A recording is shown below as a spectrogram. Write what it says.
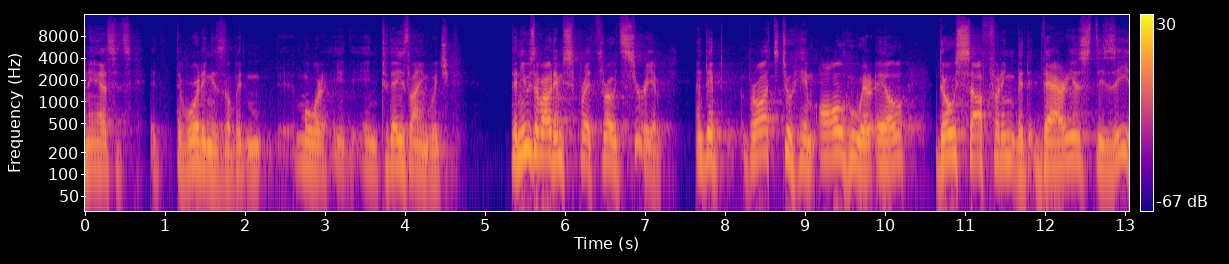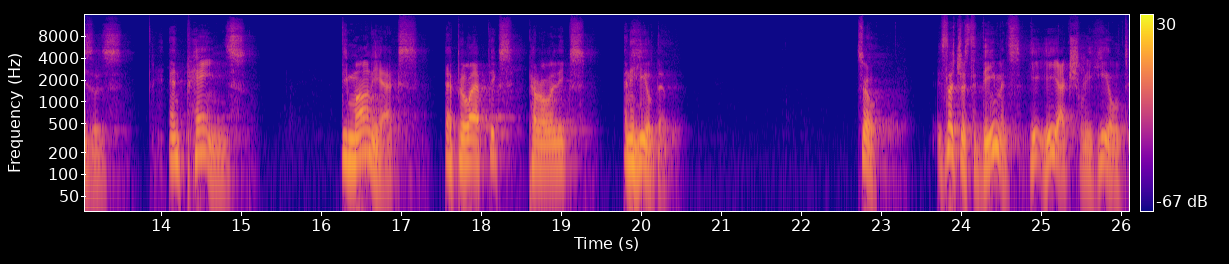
NAS. It's, it, the wording is a little bit more in, in today's language. The news about him spread throughout Syria, and they brought to him all who were ill, those suffering with various diseases and pains demoniacs, epileptics, paralytics, and he healed them. So it's not just the demons, he, he actually healed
